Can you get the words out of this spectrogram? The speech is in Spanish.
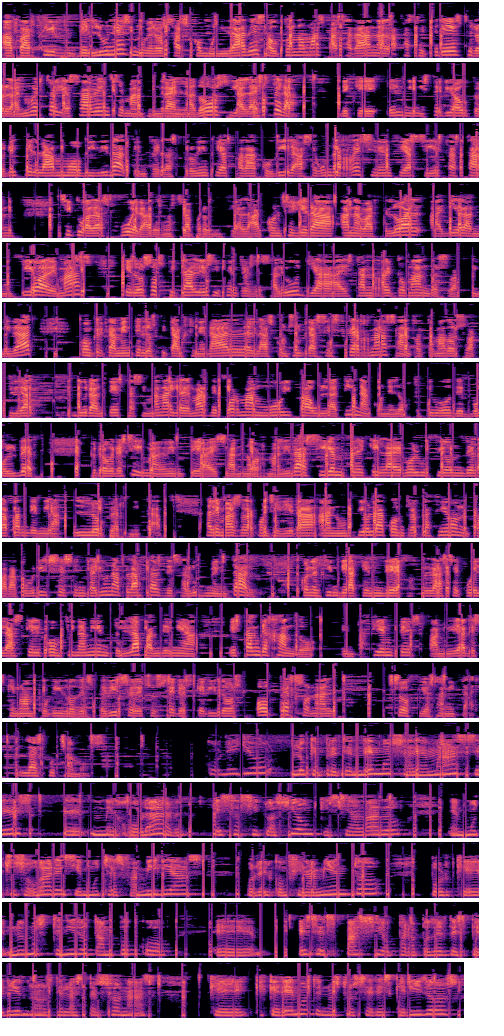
A partir del lunes, numerosas comunidades autónomas pasarán a la fase 3, pero la nuestra, ya saben, se mantendrá en la 2 y a la espera de que el Ministerio autorice la movilidad entre las provincias para acudir a segundas residencias si estas están situadas fuera de nuestra provincia. La consellera Ana Barceló ayer anunció además que los hospitales y centros de salud ya están retomando su actividad. Concretamente el Hospital General, las consultas externas han retomado su actividad durante esta semana y además de forma muy paulatina con el objetivo de volver progresivamente a esa normalidad siempre que la evolución de la pandemia lo permita. Además, la consellera anunció la contratación para cubrir 61 plazas de salud mental, con el fin de atender las secuelas que el confinamiento y la pandemia están dejando en pacientes, familiares que no han podido despedirse de sus seres queridos o personal sociosanitario. La escuchamos. Con ello, lo que pretendemos además es eh, mejorar esa situación que se ha dado en muchos hogares y en muchas familias por el confinamiento, porque no hemos tenido tampoco eh, ese espacio para poder despedirnos de las personas que, queremos, de nuestros seres queridos,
